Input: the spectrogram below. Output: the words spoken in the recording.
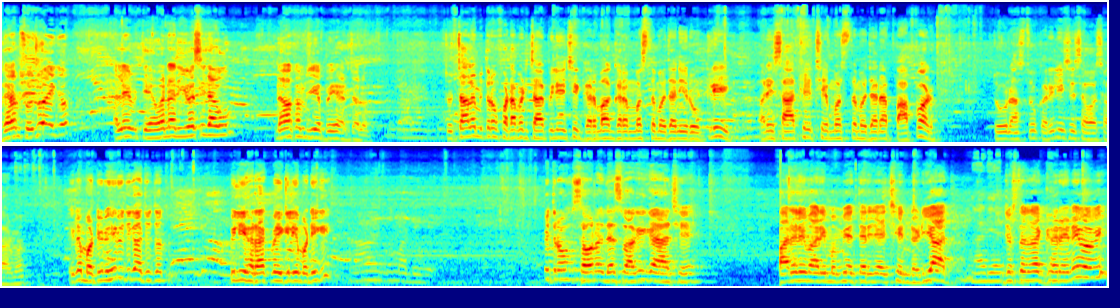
ગરમ સોજો આવી ગયો? એટલે તહેવારના દિવસે જ આવું. દવાખામ જઈએ ભાઈ ચલો. તો ચાલો મિત્રો ફટાફટ ચા પી લઈએ છીએ. ગરમા ગરમ મસ્ત મજાની રોટલી અને સાથે છે મસ્ત મજાના પાપડ. તો નાસ્તો કરી લઈએ છીએ સવાર સવારમાં. એટલે મટી નહીં રીતે હજુ તને? પેલી હરાક પૈ ગયેલી મટી ગઈ? મિત્રો સવારના દસ વાગી ગયા છે. ફાઇનલી મારી મમ્મી અત્યારે જાય છે નડિયાદ. નડિયાદ. જો ઘરે નહીં મમ્મી?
